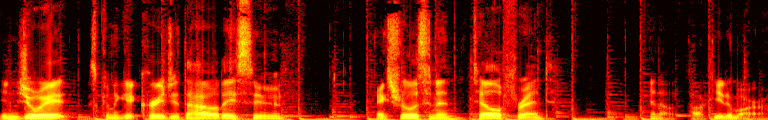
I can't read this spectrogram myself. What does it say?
Enjoy it. It's going to get crazy at the holidays soon. Thanks for listening. Tell a friend, and I'll talk to you tomorrow.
